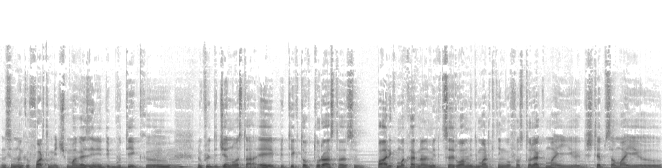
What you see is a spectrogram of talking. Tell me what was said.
însemnând că foarte mici, magazine de butic, mm. lucruri de genul ăsta. Ei, pe TikTok tura asta se pare că măcar în anumite țări oamenii de marketing au fost o leacă mai deștepți sau mai uh,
